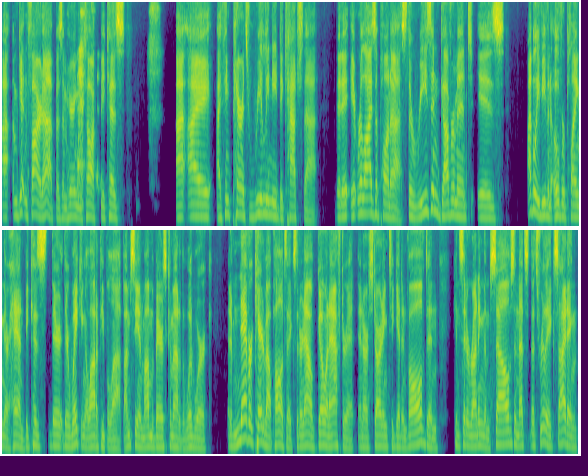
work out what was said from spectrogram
I'm getting fired up as I'm hearing you talk because I, I, I think parents really need to catch that, that it, it relies upon us. The reason government is, I believe, even overplaying their hand because they're they're waking a lot of people up. I'm seeing mama bears come out of the woodwork that have never cared about politics that are now going after it and are starting to get involved and consider running themselves. And that's that's really exciting.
